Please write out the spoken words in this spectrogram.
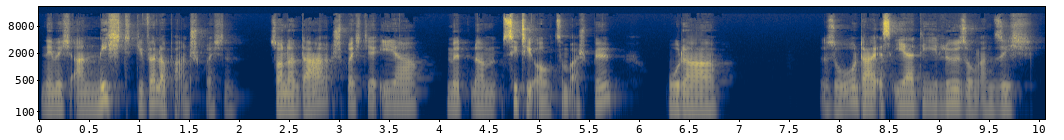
nehme ich an, nicht Developer ansprechen, sondern da sprecht ihr eher mit einem CTO zum Beispiel oder so. Da ist eher die Lösung an sich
